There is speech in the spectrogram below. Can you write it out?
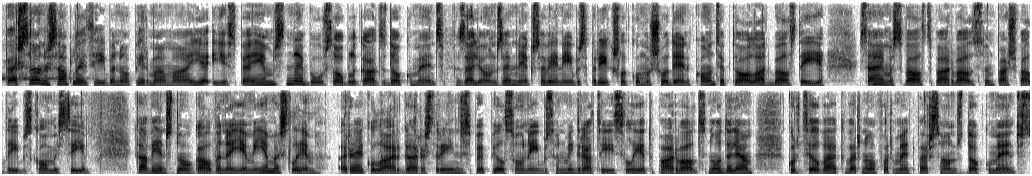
Personas apliecība no 1. māja iespējams nebūs obligāts dokuments. Zaļo un Zemnieku savienības priekšlikumu šodien konceptuāli atbalstīja Saimas valsts pārvaldes un pašvaldības komisija. Kā viens no galvenajiem iemesliem - regulāri garas rindas pie pilsonības un migrācijas lietu pārvaldes nodaļām, kur cilvēki var noformēt personas dokumentus.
